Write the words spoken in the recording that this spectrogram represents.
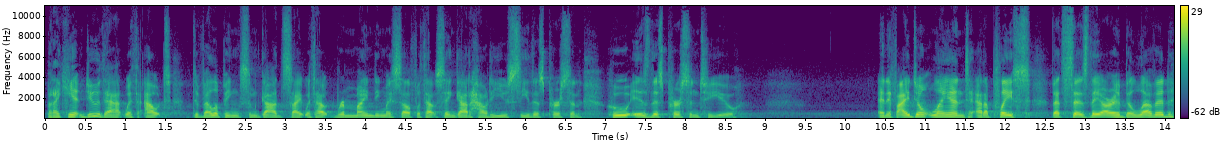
But I can't do that without developing some God sight, without reminding myself, without saying, God, how do you see this person? Who is this person to you? And if I don't land at a place that says they are a beloved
